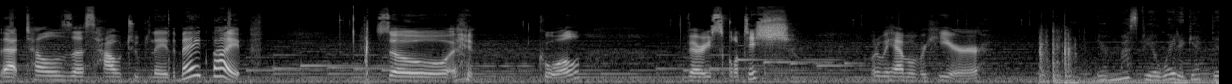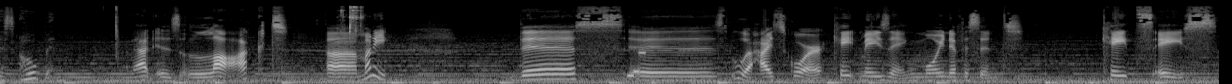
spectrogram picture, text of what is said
that tells us how to play the bagpipe. So, cool. Very Scottish. What do we have over here? There must be a way to get this open. That is locked. Uh, money. This is ooh a high score. Kate Mazing, Moynificent. Kate's Ace,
